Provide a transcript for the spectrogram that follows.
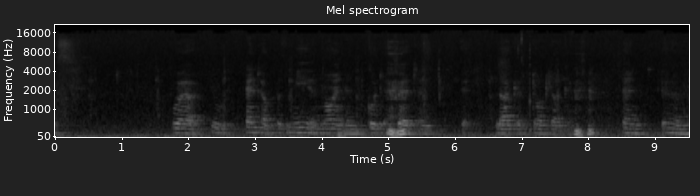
is where you end up with me and mine and good and mm-hmm. bad and like it, don't like it, mm-hmm. and um,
